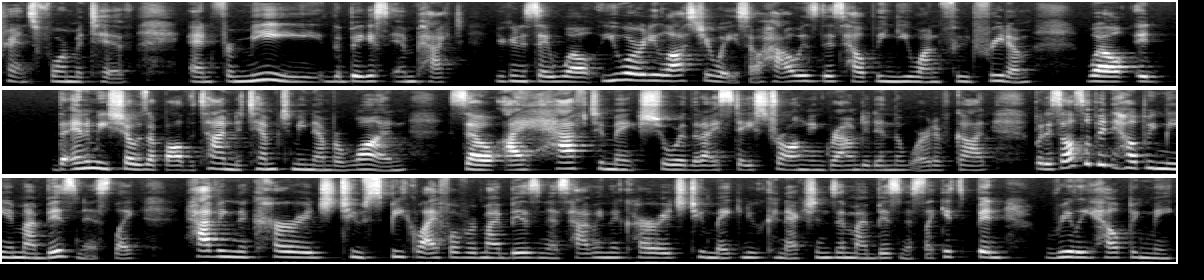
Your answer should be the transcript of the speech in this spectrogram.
transformative. And for me, the biggest impact you're going to say, well, you already lost your weight. So how is this helping you on food freedom? Well, it the enemy shows up all the time to tempt me number 1. So I have to make sure that I stay strong and grounded in the word of God. But it's also been helping me in my business, like having the courage to speak life over my business, having the courage to make new connections in my business. Like it's been really helping me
